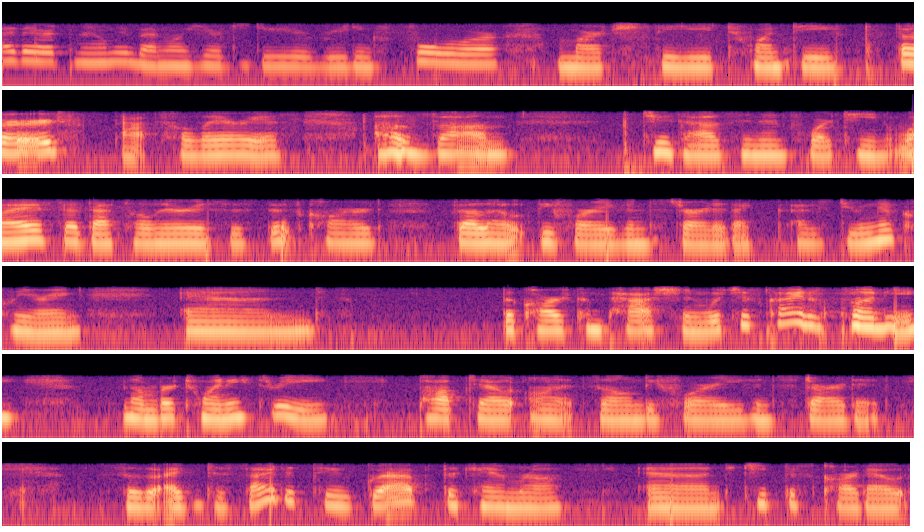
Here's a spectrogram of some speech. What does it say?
Hi there, it's Naomi Benoist here to do your reading for March the 23rd. That's hilarious. Of um, 2014. Why I said that's hilarious is this card fell out before I even started. I, I was doing a clearing and the card Compassion, which is kind of funny, number 23, popped out on its own before I even started. So I decided to grab the camera and keep this card out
